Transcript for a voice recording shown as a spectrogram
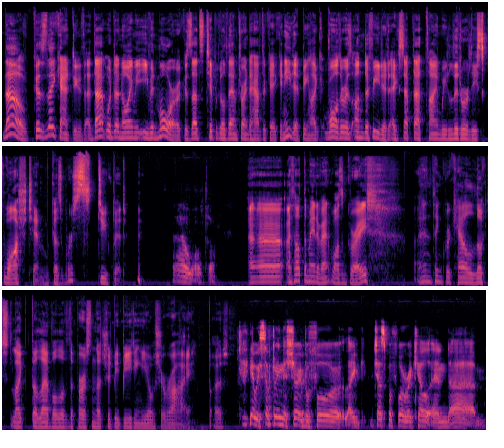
no, because they can't do that. That would annoy me even more because that's typical them trying to have their cake and eat it, being like, Walter is undefeated, except that time we literally squashed him because we're stupid. Oh, Walter. Uh, I thought the main event wasn't great. I didn't think Raquel looked like the level of the person that should be beating Io Shirai, but Yeah, we stopped doing the show before, like just before Raquel and um,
